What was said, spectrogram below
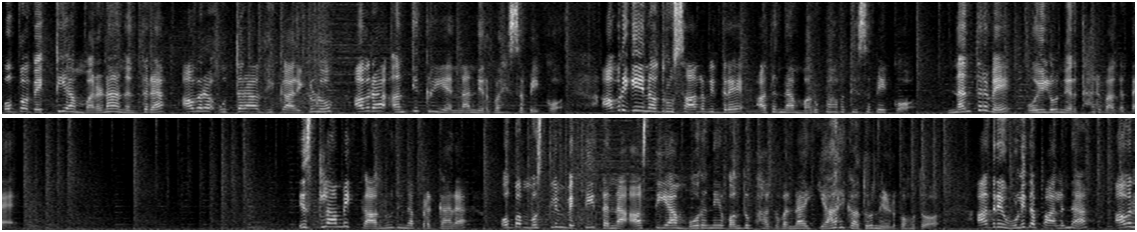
ಒಬ್ಬ ವ್ಯಕ್ತಿಯ ಮರಣಾನಂತರ ಅವರ ಉತ್ತರಾಧಿಕಾರಿಗಳು ಅವರ ಅಂತ್ಯಕ್ರಿಯೆಯನ್ನ ನಿರ್ವಹಿಸಬೇಕು. ಅವರಿಗೆ ಏನಾದರೂ ಸಾಲವಿದ್ರೆ ಅದನ್ನ ಮರುಪಾವತಿಸಬೇಕು. ನಂತರವೇ ಒಯ್ಲು ನಿರ್ಧಾರವಾಗುತ್ತೆ. ಇಸ್ಲಾಮಿಕ್ ಕಾನೂನಿನ ಪ್ರಕಾರ ಒಬ್ಬ ಮುಸ್ಲಿಂ ವ್ಯಕ್ತಿ ತನ್ನ ಆಸ್ತಿಯ ಮೂರನೇ ಒಂದು ಭಾಗವನ್ನ ಯಾರಿಗಾದರೂ ನೀಡಬಹುದು. ಆದರೆ ಉಳಿದ ಪಾಲನ್ನ ಅವನ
